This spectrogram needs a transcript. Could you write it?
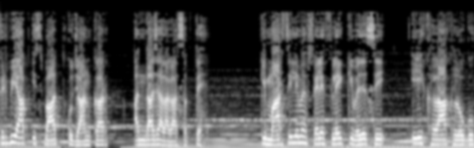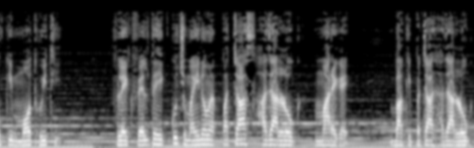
फिर भी आप इस बात को जानकर अंदाज़ा लगा सकते हैं कि मार्सिले में फैले फ्लेग की वजह से एक लाख लोगों की मौत हुई थी। फ्लेग फैलते ही कुछ महीनों में पचास हज़ार लोग मारे गए। बाकी पचास हज़ार लोग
